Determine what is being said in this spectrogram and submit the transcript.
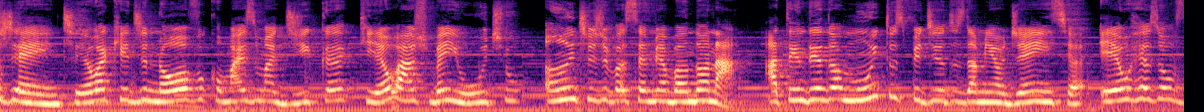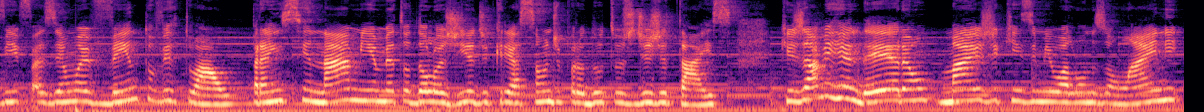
gente, eu aqui de novo com mais uma dica que eu acho bem útil antes de você me abandonar. Atendendo a muitos pedidos da minha audiência, eu resolvi fazer um evento virtual para ensinar a minha metodologia de criação de produtos digitais, que já me renderam mais de 15 mil alunos online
